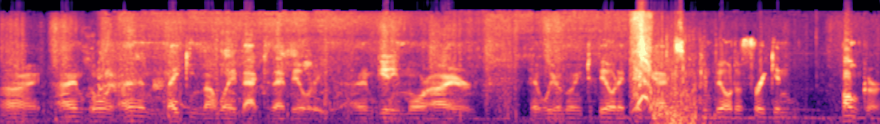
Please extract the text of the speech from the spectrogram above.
Alright, I am going, I am making my way back to that building. I am getting more iron. And we are going to build a pickaxe so we can build a freaking bunker.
